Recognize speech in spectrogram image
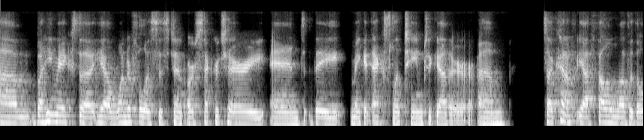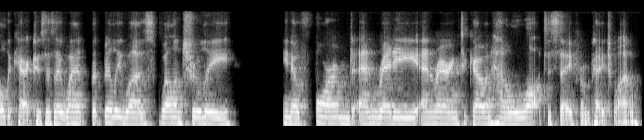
Um, but he makes a yeah wonderful assistant or secretary, and they make an excellent team together. Um, so I kind of yeah fell in love with all the characters as I went, but Billie was well and truly, you know, formed and ready and raring to go, and had a lot to say from page one.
